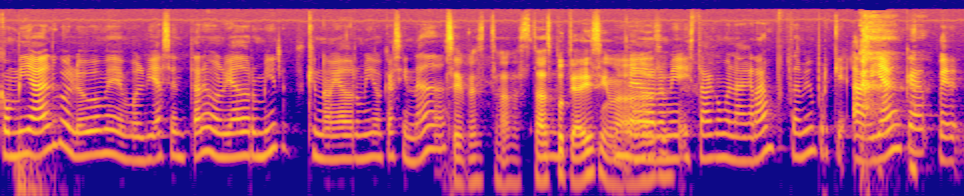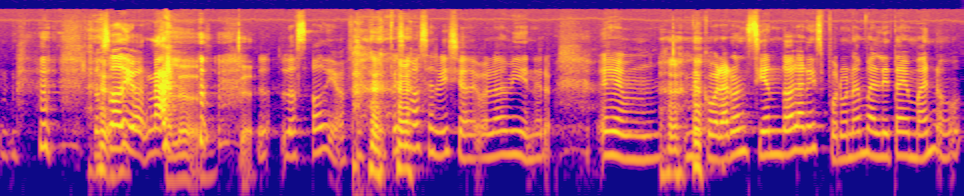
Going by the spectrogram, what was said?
comí algo, luego me volví a sentar, me volví a dormir, que no había dormido casi nada. Sí, pues estabas, puteadísima. Me dormí, estaba como la gran también porque a Bianca, los odio, nada. Los odio, pésimo servicio, devuelvan mi dinero. Em, me cobraron 100 dólares por una maleta de mano.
